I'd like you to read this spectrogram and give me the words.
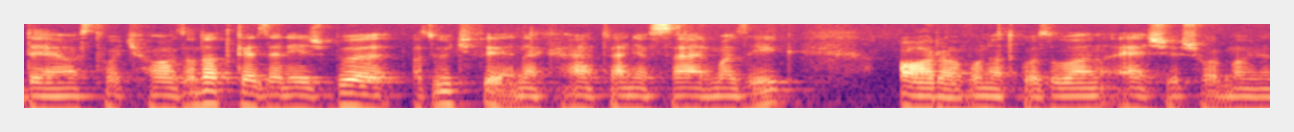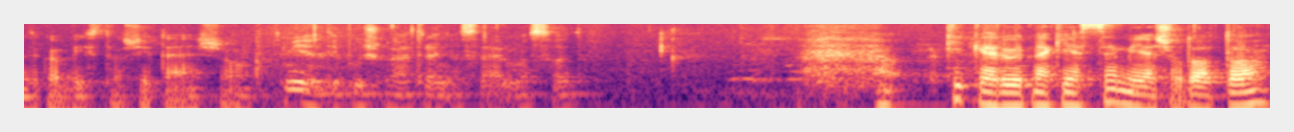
de azt, hogyha az adatkezelésből az ügyfélnek hátránya származik, arra vonatkozóan elsősorban ezek a biztosítások. Milyen típusú hátránya származhat? Kikerült neki egy személyes adata,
